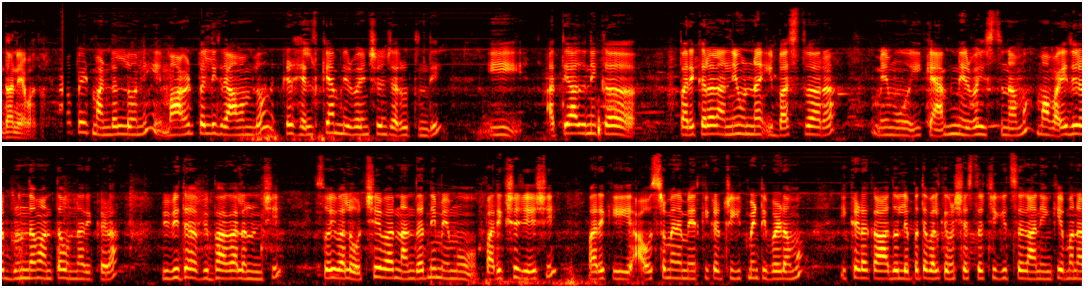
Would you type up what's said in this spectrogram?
ధన్యవాదాలు. పేట్ మండలంలోని మామిడిపల్లి గ్రామంలో ఇక్కడ హెల్త్ క్యాంప్ నిర్వహించడం జరుగుతుంది. ఈ అత్యాధునిక పరికరాలు అన్నీ ఉన్న ఈ బస్ ద్వారా మేము ఈ క్యాంప్ నిర్వహిస్తున్నాము. మా వైద్యుల బృందం అంతా ఉన్నారు ఇక్కడ. వివిధ విభాగాల నుంచి సో ఇవాళ వచ్చే వారిని అందరినీ మేము పరీక్ష చేసి వారికి అవసరమైన మేరకు ఇక్కడ ట్రీట్మెంట్ ఇవ్వడము. ఇక్కడ కాదు లేకపోతే వాళ్ళకి ఏమైనా శస్త్రచికిత్స కానీ ఇంకేమైనా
